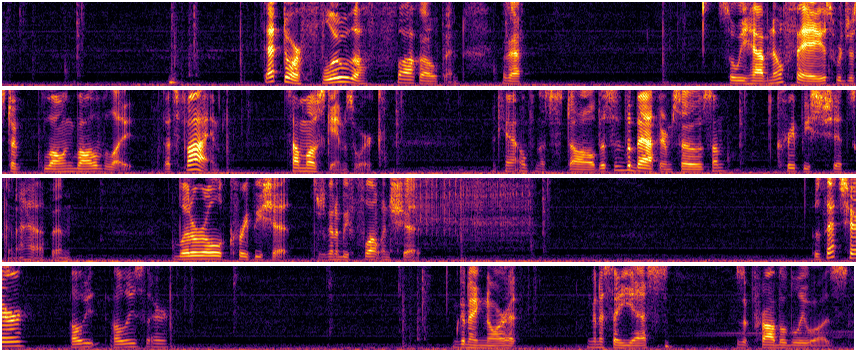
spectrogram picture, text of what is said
That door flew the fuck open. Okay. So we have no phase. We're just a glowing ball of light. That's fine. That's how most games work. We can't open the stall. This is the bathroom, so some creepy shit's gonna happen. Literal creepy shit. There's gonna be floating shit. Was that chair always, always there? I'm gonna ignore it. I'm gonna say yes. Because it probably was.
